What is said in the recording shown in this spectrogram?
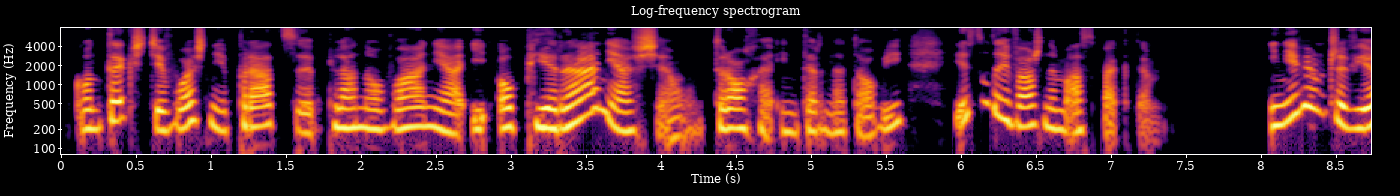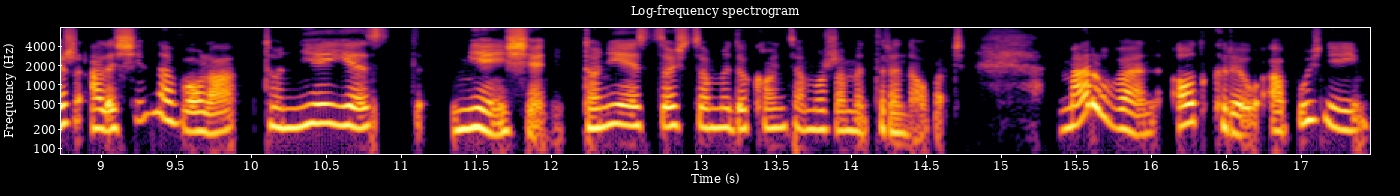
w kontekście właśnie pracy, planowania i opierania się trochę internetowi jest tutaj ważnym aspektem. I nie wiem, czy wiesz, ale silna wola to nie jest mięsień. To nie jest coś, co my do końca możemy trenować. Maruwen odkrył, a później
